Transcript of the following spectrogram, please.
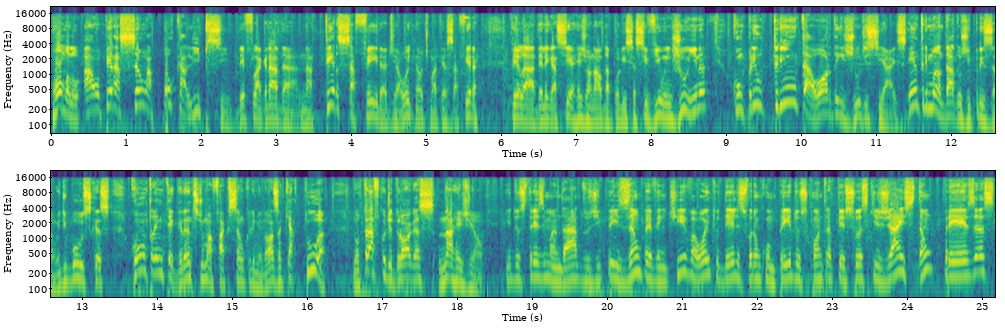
Rômulo, a Operação Apocalipse, deflagrada na terça-feira, dia 8, na última terça-feira, pela Delegacia Regional da Polícia Civil em Juína, cumpriu 30 ordens judiciais, entre mandados de prisão e de buscas contra integrantes de uma facção criminosa que atua no tráfico de drogas na região. E dos 13 mandados de prisão preventiva, oito deles foram cumpridos contra pessoas que já estão presas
